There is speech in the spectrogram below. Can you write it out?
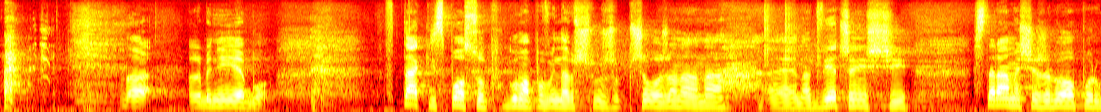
Dobra, żeby nie jebło. W taki sposób guma powinna być przy- przyłożona na, e, na dwie części. Staramy się, żeby opór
